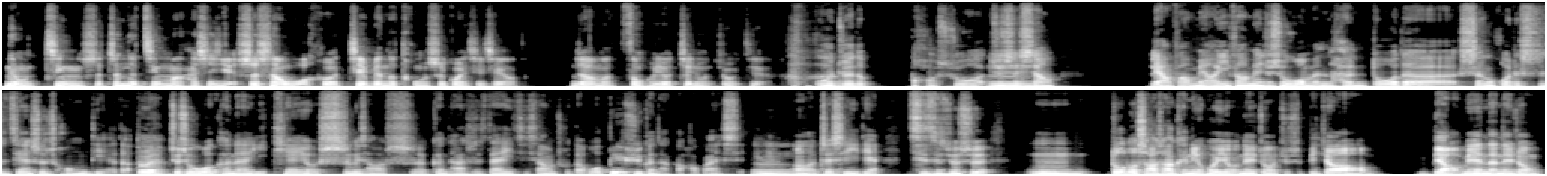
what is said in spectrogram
那种近是真的近吗？还是也是像我和这边的同事关系这样？你知道吗？总会有这种纠结。我觉得不好说，就是嗯像两方面啊，一方面就是我们很多的生活的时间是重叠的，对就是我可能一天有十个小时跟他是在一起相处的，我必须跟他搞好关系，嗯呃，这是一点。其次就是，嗯，多多少少肯定会有那种就是比较表面的那种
